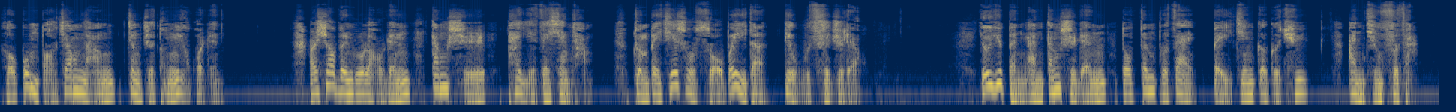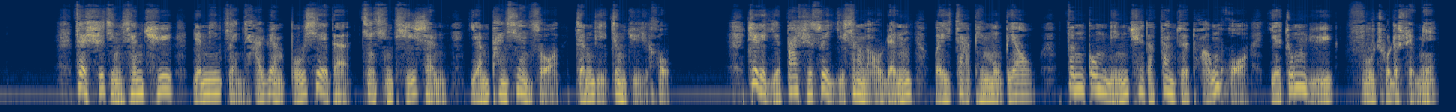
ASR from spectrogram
和贡宝胶囊正是同一伙人，而肖文如老人当时他也在现场，准备接受所谓的第五次治疗。由于本案当事人都分布在北京各个区，案情复杂，在石景山区人民检察院不懈的进行提审、研判线索、整理证据以后。这个以八十岁以上老人为诈骗目标、分工明确的犯罪团伙也终于浮出了水面。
